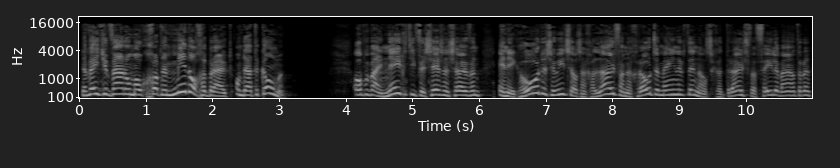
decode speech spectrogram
dan weet je waarom ook God een middel gebruikt om daar te komen. Openbaar 19, vers 6 en 7. En ik hoorde zoiets als een geluid van een grote menigte en als gedruis van vele wateren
